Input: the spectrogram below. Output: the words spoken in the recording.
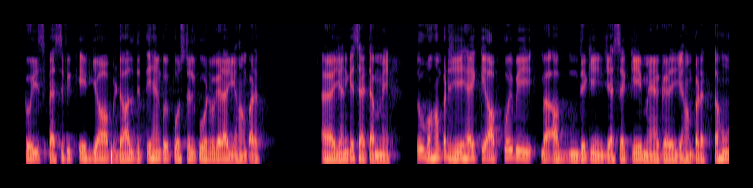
कोई स्पेसिफिक एरिया आप डाल देते हैं, कोई पोस्टल कोड वगैरह यहाँ पर यानी कि सेटअप में। तो वहाँ पर ये है कि आप कोई भी अब देखिए जैसे कि मैं अगर यहाँ पर रखता हूँ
